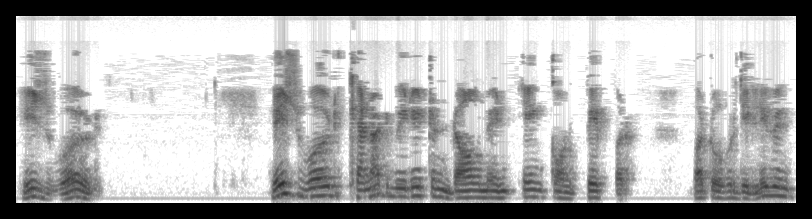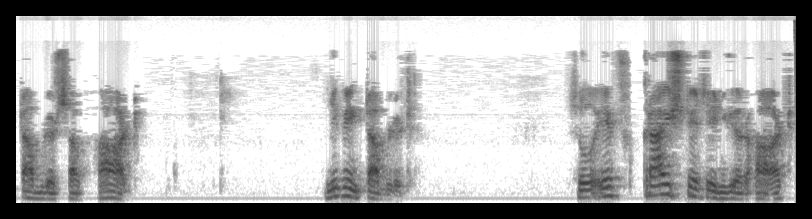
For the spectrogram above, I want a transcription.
his word. His word cannot be written down in ink on paper, but over the living tablets of heart. Living tablet. So if Christ is in your heart,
